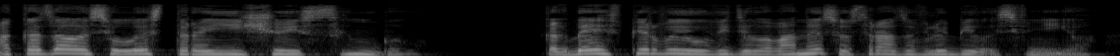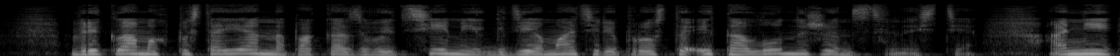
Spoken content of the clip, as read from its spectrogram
Оказалось, у Лестера еще и сын был. Когда я впервые увидела Ванессу, сразу влюбилась в нее. В рекламах постоянно показывают семьи, где матери просто эталоны женственности. Они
